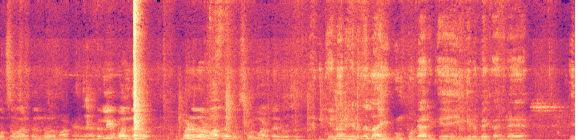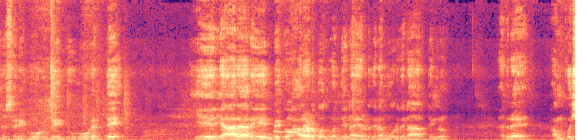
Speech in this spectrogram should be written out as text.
ದೀಪೋತ್ಸವ ಅಂತಂದು ಮಾಡ್ತಾ ಇದ್ದಾರೆ. ಅದರಲ್ಲಿ ಒಂದು ಬಣ್ಣದವ್ರು ಮಾತ್ರ ಗುರುಸ್ಕೊಂಡು ಮಾಡ್ತಾ ಇರೋದು. ಅದಕ್ಕೆ ನಾನು ಹೇಳಿದಲ್ಲ, ಈ ಗುಂಪುಗಾರಿಕೆ ಹಿಂಗಿರಬೇಕಾದ್ರೆ ಇದು ಸರಿ ಹೋಗಬೇಕು, ಹೋಗತ್ತೆ. ಏ, ಯಾರ್ಯಾರು ಏನು ಬೇಕೋ ಹಾರಾಡ್ಬೋದು. ಒಂದಿನ ಎರಡು ದಿನ, ಮೂರು ದಿನ, ಆರು ತಿಂಗಳು. ಆದರೆ ಅಂಕುಶ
